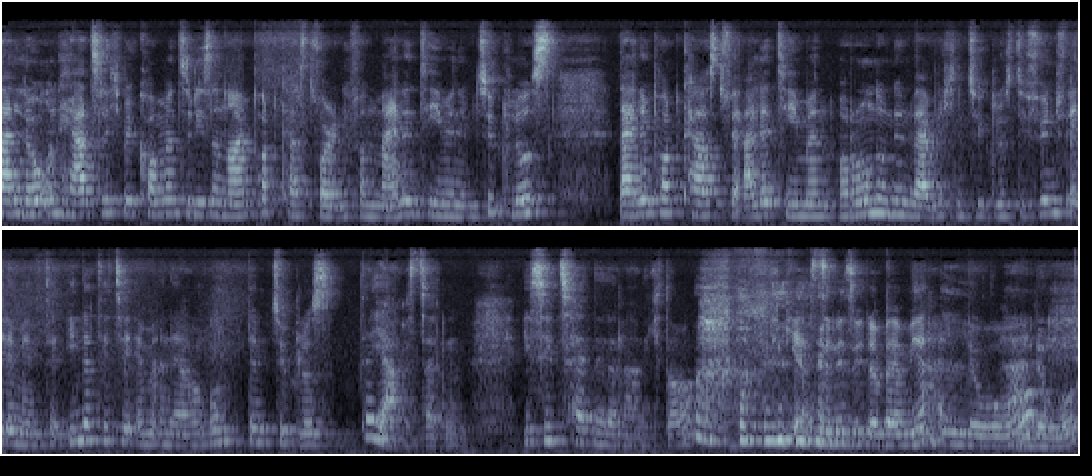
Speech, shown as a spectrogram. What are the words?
Hallo und herzlich willkommen zu dieser neuen Podcast-Folge von meinen Themen im Zyklus, deinem Podcast für alle Themen rund um den weiblichen Zyklus, die fünf Elemente in der TCM-Ernährung und dem Zyklus der Jahreszeiten. Ich sitze heute nicht allein nicht da. Die Kerstin ist wieder bei mir. Hallo. Hallo.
